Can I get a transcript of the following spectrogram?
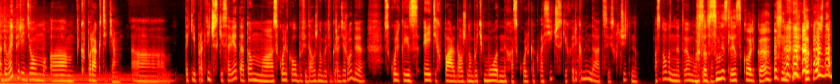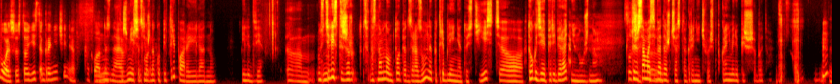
А давай перейдем э, к практике. Э, такие практические советы о том, э, сколько обуви должно быть в гардеробе, сколько из этих пар должно быть модных, а сколько классических. Рекомендации исключительно основаны на твоем В опыте. смысле сколько? Как можно больше? Что, есть ограничения? Так, ладно. Не знаю, в месяц можно купить три пары или одну, или две. Эм, Ну, стилисты же в основном топят за разумное потребление. То есть есть э, то, где перебирать не нужно. слушай, Ты же сама э, себя даже часто ограничиваешь. По крайней мере, пишешь об этом.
